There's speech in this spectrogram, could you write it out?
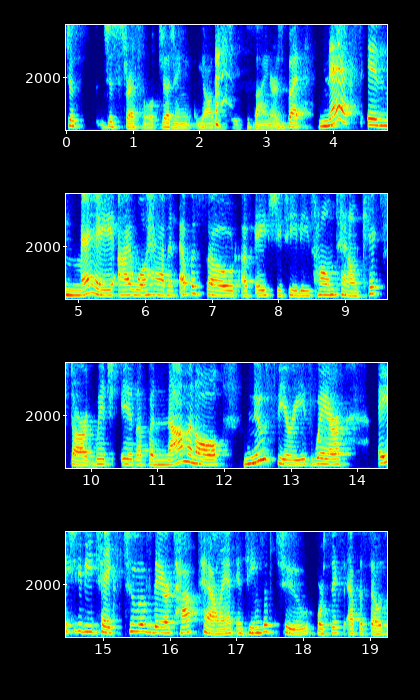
just just stressful judging y'all these designers. But next in May, I will have an episode of HGTV's Hometown Kickstart, which is a phenomenal new series where HGTV takes two of their top talent in teams of two for six episodes.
